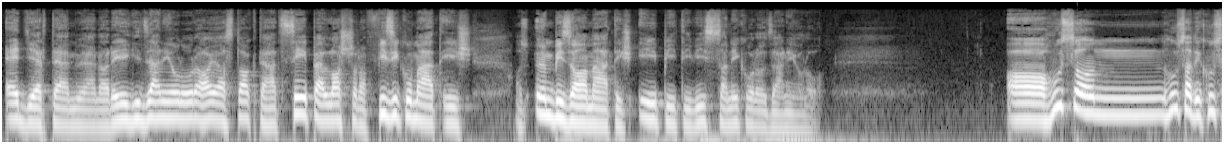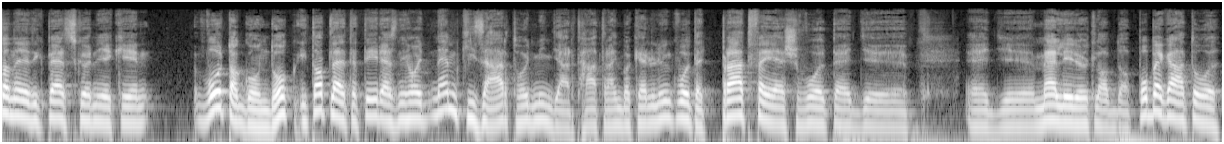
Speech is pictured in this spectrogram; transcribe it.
egyértelműen a régi Zaniolóra hajaztak, tehát szépen lassan a fizikumát is, az önbizalmát is építi vissza Nicolò Zanioló. A 20.-24. perc környékén voltak gondok, itt azt lehetett érezni, hogy nem kizárt, hogy mindjárt hátrányba kerülünk. Volt egy prátfejes, volt egy, egy mellélőtt labda Pobegától,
